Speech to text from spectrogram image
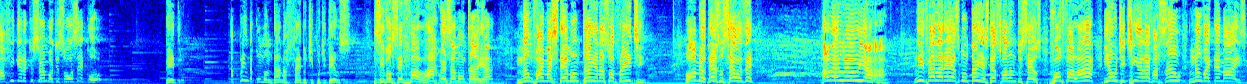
a figueira que o Senhor amaldiçoou secou. Pedro, aprenda como andar na fé do tipo de Deus. Se você falar com essa montanha, não vai mais ter montanha na sua frente. Oh meu Deus do céu, aleluia! Nivelarei as montanhas, Deus falando dos céus, vou falar e onde tinha elevação não vai ter mais.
